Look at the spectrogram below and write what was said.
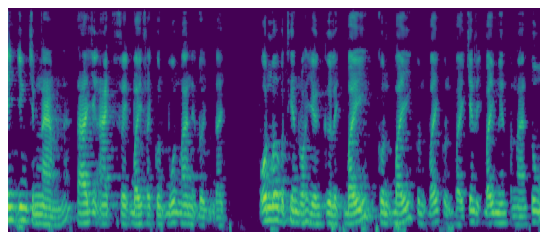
ចេញយើងចំណាំណាតើយើងអាចធ្វើ3 fact គុណ4បានដូចមិនដេច បងមើលប្រធានរបស់យើងគឺលេខ3គុណ3គុណ3គុណ3ចឹងលេខ3មានប៉ុន្មានតួ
